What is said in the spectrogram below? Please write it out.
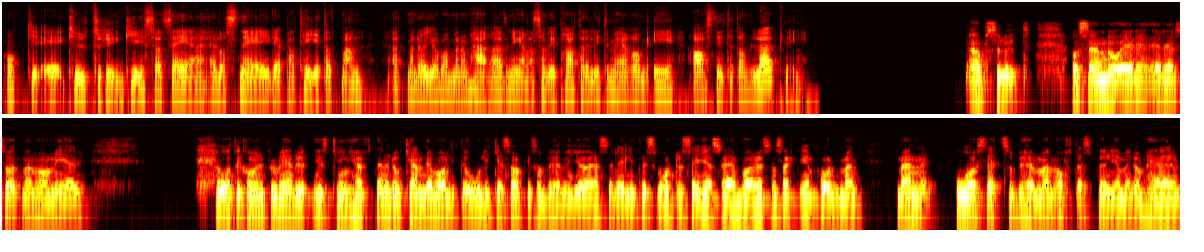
och eh, är kutryggig så att säga, eller sned i det partiet, att man, att man då jobbar med de här övningarna som vi pratade lite mer om i avsnittet om löpning. Absolut. Och sen då är det, är det så att man har mer återkommande problem just kring höften, då kan det vara lite olika saker som behöver göras. Så det är lite svårt att säga så här bara som sagt i en podd. Men, men oavsett så behöver man oftast börja med de här,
